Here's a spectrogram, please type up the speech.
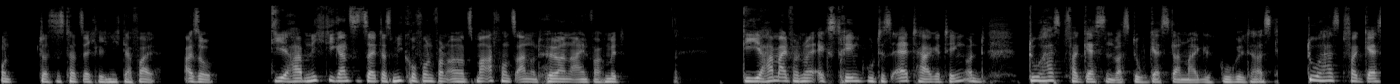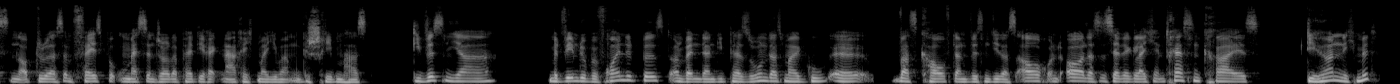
Und das ist tatsächlich nicht der Fall. Also, die haben nicht die ganze Zeit das Mikrofon von euren Smartphones an und hören einfach mit die haben einfach nur extrem gutes Ad-Targeting und du hast vergessen, was du gestern mal gegoogelt hast. Du hast vergessen, ob du das im Facebook Messenger oder per Direktnachricht mal jemandem geschrieben hast. Die wissen ja, mit wem du befreundet bist und wenn dann die Person das mal äh, was kauft, dann wissen die das auch und oh, das ist ja der gleiche Interessenkreis. Die hören nicht mit,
